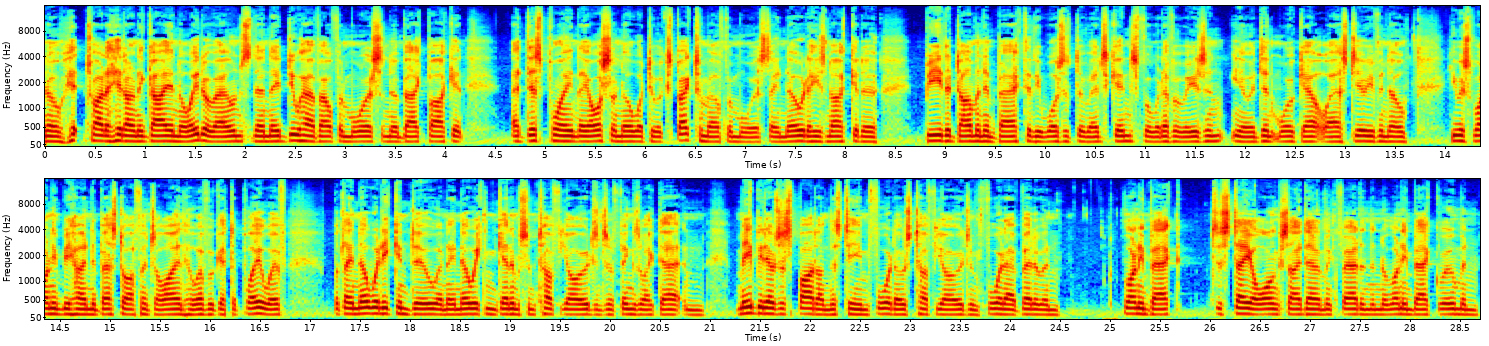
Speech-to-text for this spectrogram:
know, hit try to hit on a guy in the later rounds, then they do have Alfred Morris in their back pocket at this point, they also know what to expect from Alfred Morris. They know that he's not going to be the dominant back that he was with the Redskins for whatever reason. You know, it didn't work out last year, even though he was running behind the best offensive line he'll ever get to play with. But they know what he can do, and they know he can get him some tough yards and some things like that. And maybe there's a spot on this team for those tough yards and for that veteran running back to stay alongside Darren McFadden in the running back room and,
